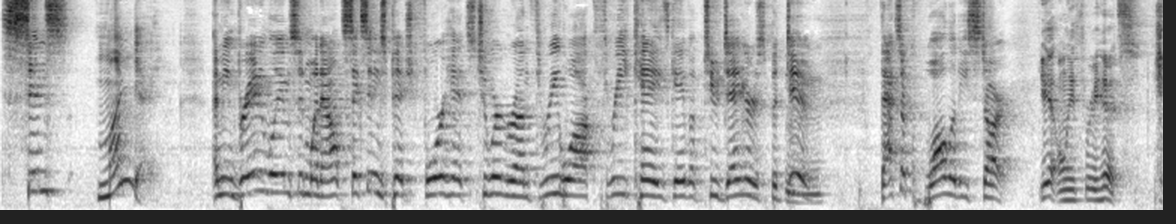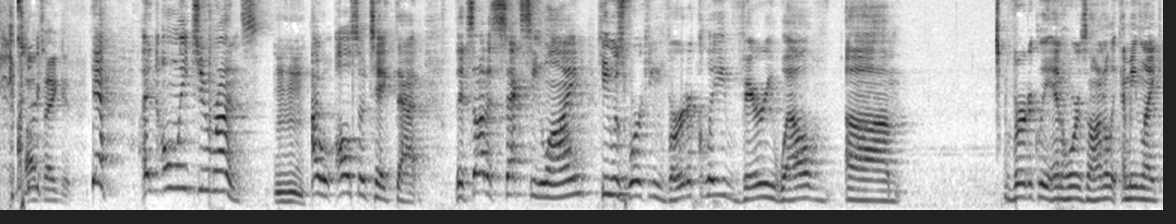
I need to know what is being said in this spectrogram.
since Monday. I mean, Brandon Williamson went out, six innings pitched, four hits, two earned run, three walk, three Ks, gave up two dingers. But dude, that's a quality start. Yeah, only three hits. I'll take it. Yeah, and only two runs. I will also take that. It's not a sexy line. He was working vertically very well, um, vertically and horizontally. I mean, like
